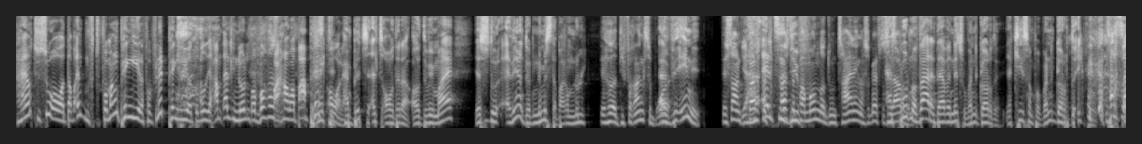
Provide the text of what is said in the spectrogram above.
Han er jo til sur over, at der var enten for mange penge i, eller for lidt penge i, og du ved, jeg ramte altid nul. Hvor- hvorfor- Og han var bare pissed over det. Han bitcher altid over det der. Og du ved mig, jeg synes, du, er vi enige, det er det nemmeste bare ramme nul. Det hedder difference, bror. Er vi enige? Det er sådan, Jeg første, altid første diff. par måneder, du er en tegning, og så bagefter Han spurgte mig hver dag, da jeg var netto, hvordan gør du det? Jeg kigger sådan på, hvordan gør du det ikke på? så,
